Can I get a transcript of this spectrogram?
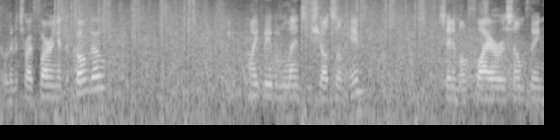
We're gonna try firing at the Kongo. Might be able to land some shots on him. Set him on fire or something.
